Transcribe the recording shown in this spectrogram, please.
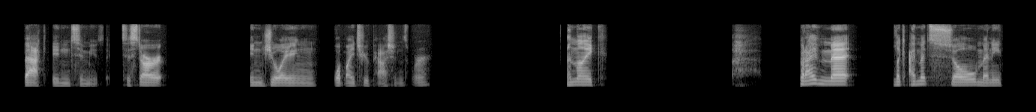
back into music to start enjoying what my true passions were. And like but i've met like I met so many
